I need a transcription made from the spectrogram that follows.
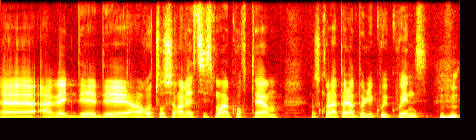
euh, avec des, un retour sur investissement à court terme, ce qu'on appelle un peu les quick wins. Mhm.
